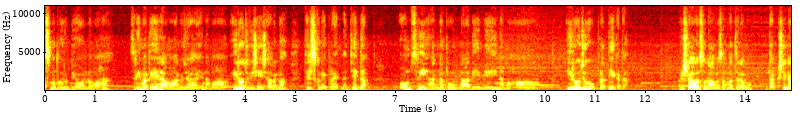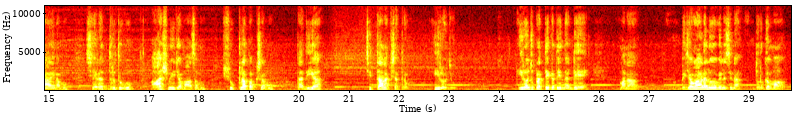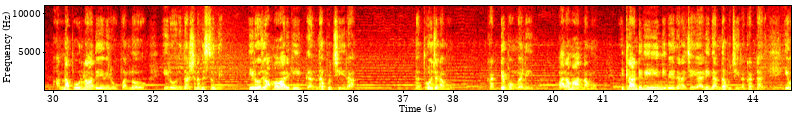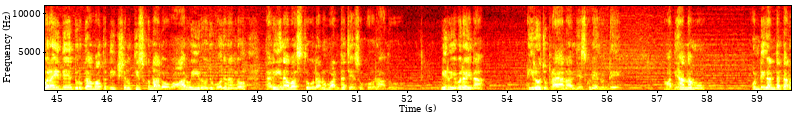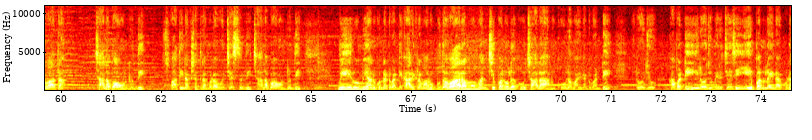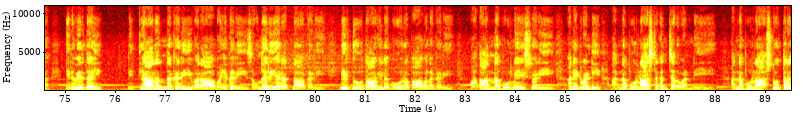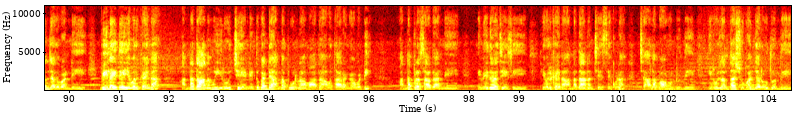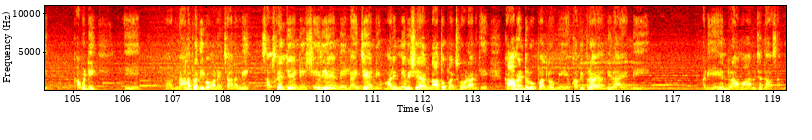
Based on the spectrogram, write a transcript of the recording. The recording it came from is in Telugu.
అస్మద్గురుభ్యో నమ శ్రీమతే రామానుజాయ నమ. ఈరోజు విశేషాలను తెలుసుకునే ప్రయత్నం చేద్దాం. ఓం శ్రీ అన్నపూర్ణాదేవి అయి నమ ఈరోజు ప్రత్యేకత. విశావసు నామ సంవత్సరము దక్షిణాయనము శరదృతువు ఆశ్వీజ మాసము శుక్లపక్షము తదియ చిత్తా నక్షత్రం ఈరోజు ఈరోజు ప్రత్యేకత ఏంటంటే మన బెజవాడలో వెలిసిన దుర్గమ్మ అన్నపూర్ణాదేవి రూపంలో ఈరోజు దర్శనమిస్తుంది. ఈరోజు అమ్మవారికి గంధపు చీర దద్వోజనము కట్టె పొంగలి పరమాన్నము ఇట్లాంటివి నివేదన చేయాలి గంధపు చీర కట్టాలి. ఎవరైతే దుర్గామాత దీక్షలు తీసుకున్నారో వారు ఈరోజు భోజనంలో తరిగిన వస్తువులను వంట చేసుకోరాదు. మీరు ఎవరైనా ఈరోజు ప్రయాణాలు చేసుకునేది ఉంటే మధ్యాహ్నము ఒంటి గంట తర్వాత చాలా బాగుంటుంది. స్వాతి నక్షత్రం కూడా వచ్చేస్తుంది. చాలా బాగుంటుంది. మీరు మీ అనుకున్నటువంటి కార్యక్రమాలు బుధవారము మంచి పనులకు చాలా అనుకూలమైనటువంటి రోజు. కాబట్టి ఈరోజు మీరు చేసే ఏ పనులైనా కూడా నెరవేరుతాయి. నిత్యానందకరి వరా భయకరి సౌందర్య రత్నాకరి నిర్దోతాగిల ఘోర పావనకరి మతాన్నపూర్ణేశ్వరి అనేటువంటి అన్నపూర్ణ అష్టకం చదవండి. అన్నపూర్ణ అష్టోత్తరం చదవండి. వీలైతే ఎవరికైనా అన్నదానము ఈరోజు చేయండి. ఎందుకంటే అన్నపూర్ణ మాత అవతారం కాబట్టి అన్నప్రసాదాన్ని నివేదన చేసి ఎవరికైనా అన్నదానం చేస్తే కూడా చాలా బాగుంటుంది. ఈరోజు అంతా శుభం జరుగుతుంది. కాబట్టి ఈ జ్ఞానప్రదీపం జ్ఞాన ప్రదీపం అనే ఛానల్ని సబ్స్క్రైబ్ చేయండి షేర్ చేయండి లైక్ చేయండి. మరిన్ని విషయాలు నాతో పంచుకోవడానికి కామెంట్ రూపంలో మీ యొక్క అభిప్రాయాన్ని రాయండి. అడిగేన్ రామానుజ దాసన్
